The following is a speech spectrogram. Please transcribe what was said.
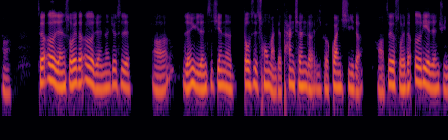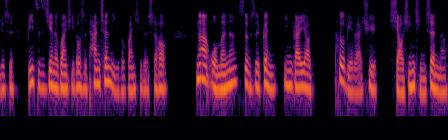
啊。这恶人，所谓的恶人呢，就是啊，人与人之间呢，都是充满着贪嗔的一个关系的啊。这个所谓的恶劣人群，就是彼此之间的关系都是贪嗔的一个关系的时候，那我们呢，是不是更应该要特别来去小心谨慎呢？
